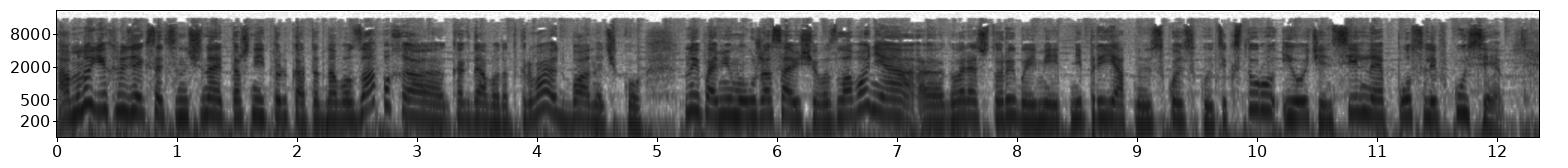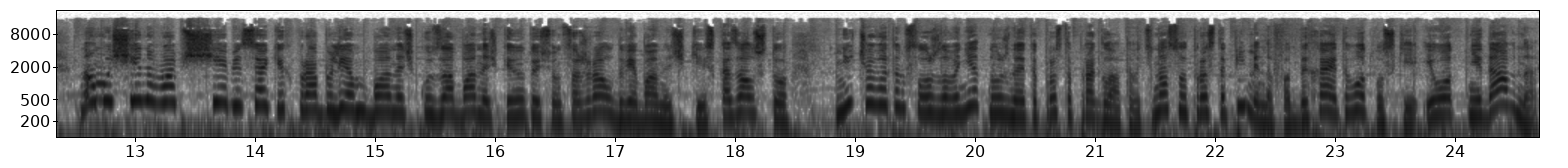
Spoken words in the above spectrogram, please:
А многих людей, кстати, начинает тошнить только от одного запаха, когда вот открывают баночку. Ну и помимо ужасающего зловония, э, говорят, что рыба имеет неприятную скользкую текстуру и очень сильное послевкусие. Но мужчина вообще без всяких проблем баночку за баночкой, ну то есть он сожрал две баночки и сказал, что ничего в этом сложного нет, нужно это просто проглатывать. У нас вот просто Пименов отдыхает в отпуске, и вот недавно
